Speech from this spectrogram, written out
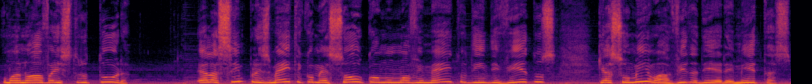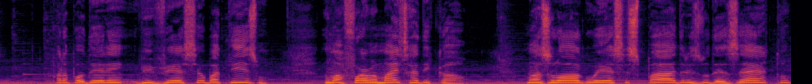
uma nova estrutura. Ela simplesmente começou como um movimento de indivíduos que assumiam a vida de eremitas para poderem viver seu batismo numa forma mais radical. Mas logo esses padres do deserto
